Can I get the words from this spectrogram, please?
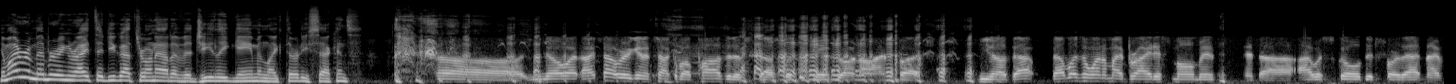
Am I remembering right that you got thrown out of a G League game in like 30 seconds? uh, you know what? I thought we were going to talk about positive stuff with the game going on, but you know that that wasn't one of my brightest moments, and uh, I was scolded for that. And I've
